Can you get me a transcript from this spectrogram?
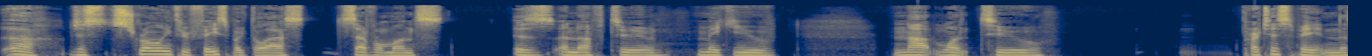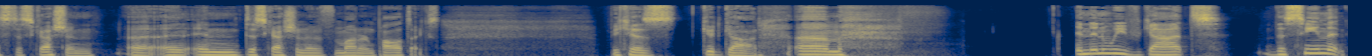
uh, just scrolling through Facebook the last several months is enough to make you not want to participate in this discussion, uh, in, discussion of modern politics, because good God. Um, and then we've got the scene that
